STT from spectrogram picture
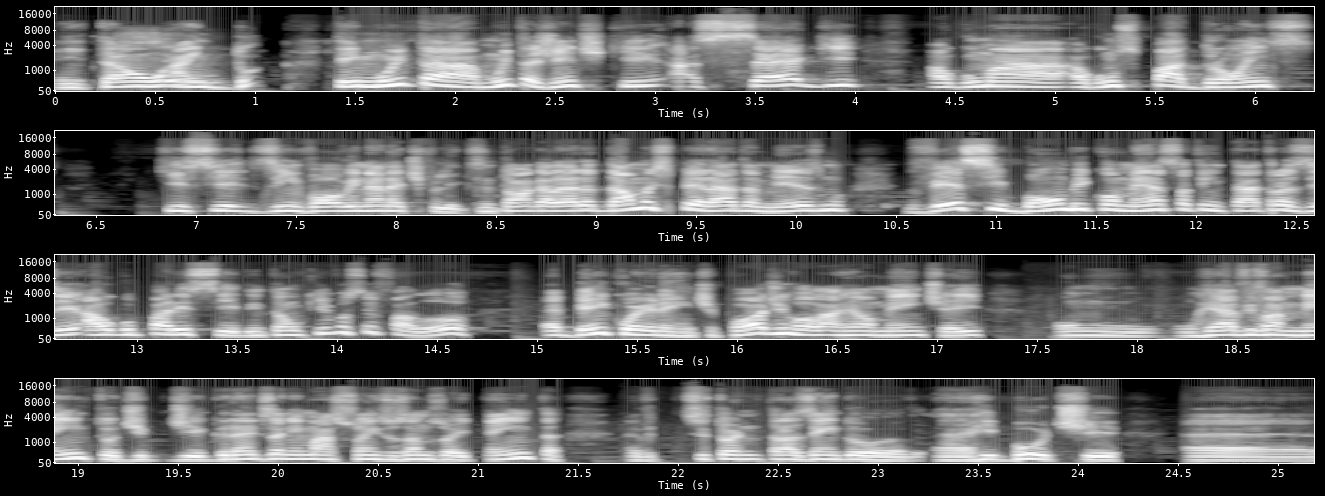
Então, indú... tem muita, muita gente que segue alguma, alguns padrões que se desenvolvem na Netflix. Então a galera dá uma esperada mesmo, vê se bomba e começa a tentar trazer algo parecido. Então o que você falou é bem coerente. Pode rolar realmente aí um, um reavivamento de, de, grandes animações dos anos 80, se tornando trazendo é, reboot, é,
